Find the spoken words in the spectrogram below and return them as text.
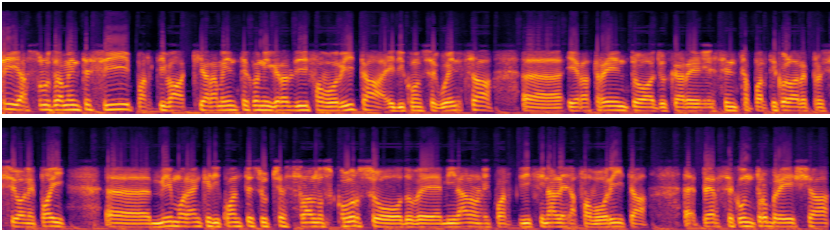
Sì, assolutamente sì, partiva chiaramente con i gradi di favorita e di conseguenza eh, era Trento a giocare senza particolare pressione. Poi eh, memore anche di quanto è successo l'anno scorso dove Milano nei quarti di finale la favorita eh, perse contro Brescia,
